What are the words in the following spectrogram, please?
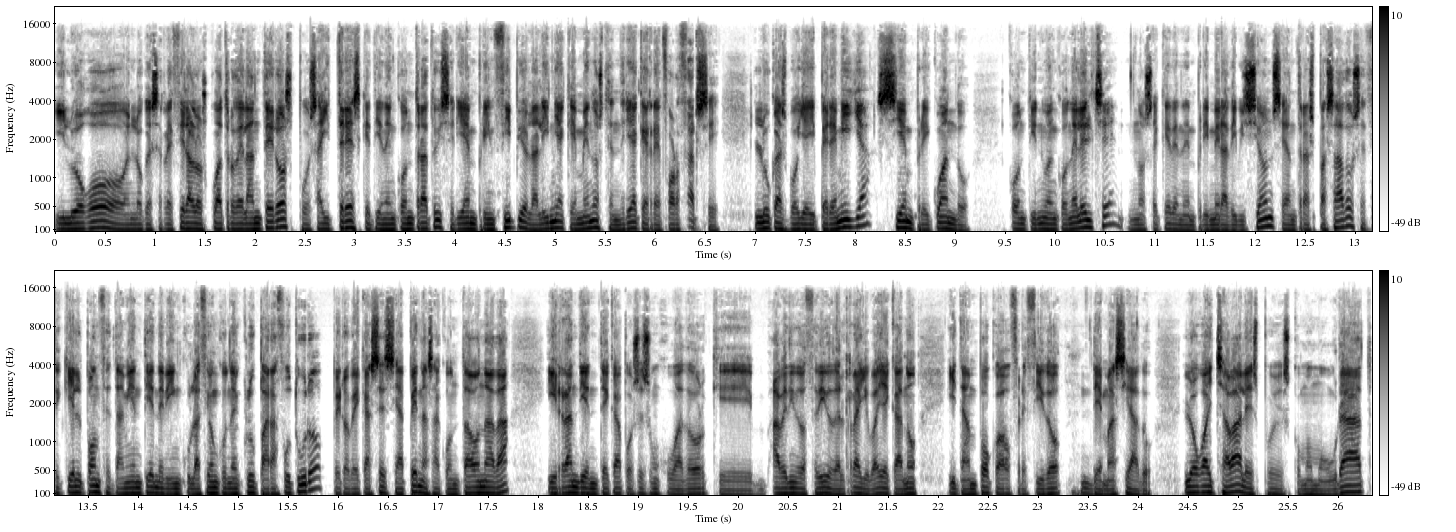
y luego en lo que se refiere a los cuatro delanteros, pues hay tres que tienen contrato y sería en principio la línea que menos tendría que reforzarse. Lucas Boya y Peremilla, siempre y cuando continúen con el Elche, no se queden en primera división, sean traspasados. Ezequiel Ponce también tiene vinculación con el club para futuro, pero Becasese apenas ha contado nada y Randy Enteca pues es un jugador que ha venido cedido del Rayo Vallecano y tampoco ha ofrecido demasiado. Luego hay chavales pues como Mourat,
